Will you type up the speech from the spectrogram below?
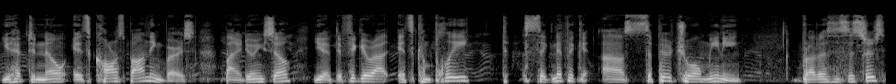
you have to know its corresponding verse. By doing so, you have to figure out its complete significant uh, spiritual meaning. Brothers and sisters,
